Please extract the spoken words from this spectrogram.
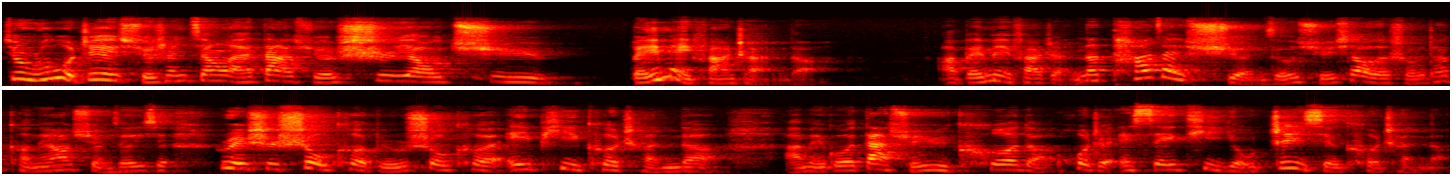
就如果这些学生将来大学是要去北美发展的啊，北美发展，那他在选择学校的时候，他可能要选择一些瑞士授课，比如授课 AP 课程的啊，美国大学预科的，或者 SAT 有这些课程的。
